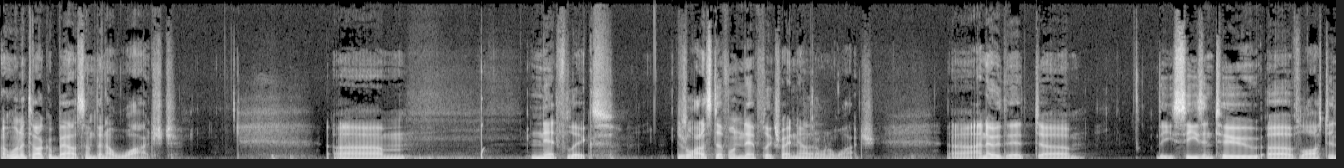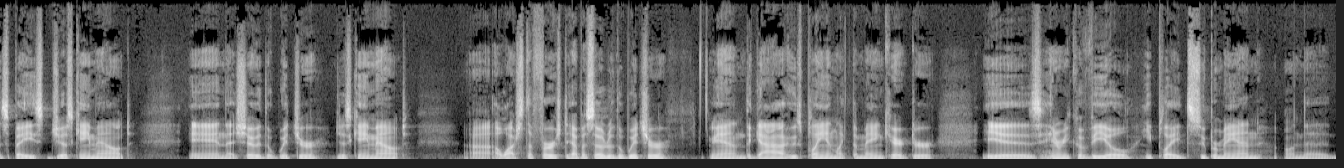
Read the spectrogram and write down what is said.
I want to talk about something I watched. Um, Netflix. There's a lot of stuff on Netflix right now that I want to watch. Uh, I know that um, the season two of Lost in Space just came out, and that show The Witcher just came out. Uh, I watched the first episode of The Witcher and the guy who's playing like the main character is Henry Cavill. He played Superman on the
